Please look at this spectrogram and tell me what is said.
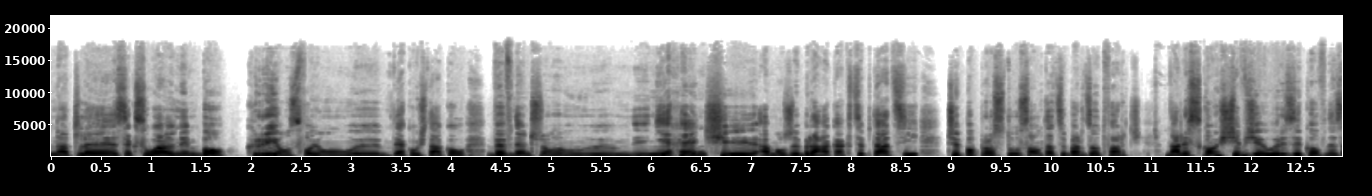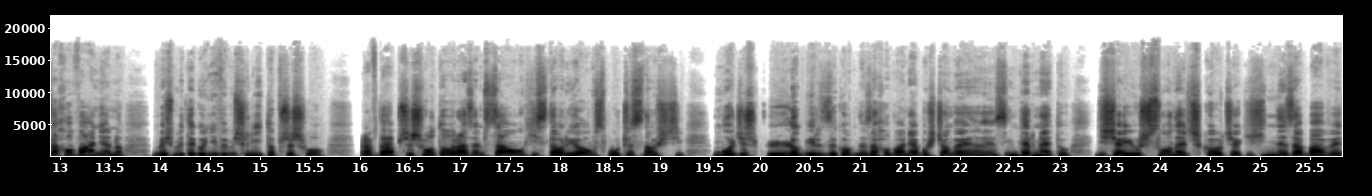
na tle seksualnym, bo kryją swoją y, jakąś taką wewnętrzną y, niechęć, y, a może brak akceptacji, czy po prostu są tacy bardzo otwarci. No ale skąd się wzięły ryzykowne zachowania? No, myśmy tego nie wymyślili, to przyszło, prawda? Przyszło to razem z całą historią współczesności. Młodzież lubi ryzykowne zachowania, bo ściąga je z internetu. Dzisiaj już słoneczko czy jakieś inne zabawy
